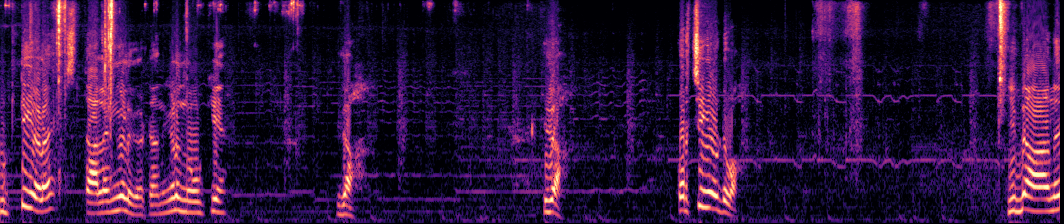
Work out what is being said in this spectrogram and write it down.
കുട്ടികളെ സ്ഥലങ്ങൾ കേട്ടോ. നിങ്ങൾ നോക്കിയ. ഇതാ. ഇതാ. കുറച്ചിങ്ങോട്ട് വാ. ഇതാണ്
